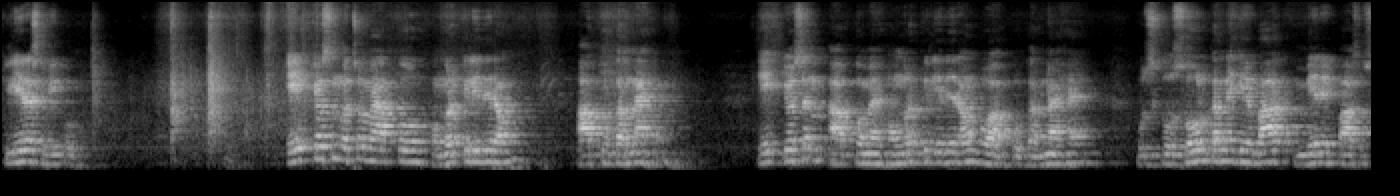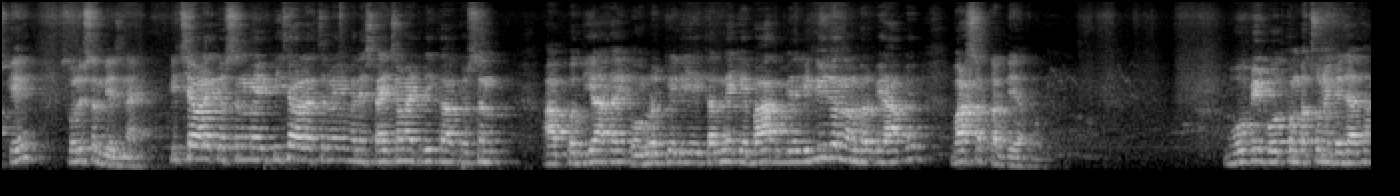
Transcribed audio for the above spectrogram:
क्लियर है सभी को? एक क्वेश्चन बच्चों, मैं आपको होमवर्क के लिए दे रहा हूँ। आपको करना है। एक क्वेश्चन आपको मैं होमवर्क के लिए दे रहा हूँ, वो आपको करना है। उसको सोल्व करने के बाद मेरे पास उसके सॉल्यूशन भेजना है। पीछे वाले क्वेश्चन में, पीछे वाले लेक्चर में मैंने स्टाइचोमेट्री का क्वेश्चन आपको दिया था, एक होमवर्क के लिए करने के बाद मेरे इंडिविजुअल नंबर पे आप व्हाट्सअप कर दिया था। वो भी बहुत कम बच्चों ने भेजा था।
